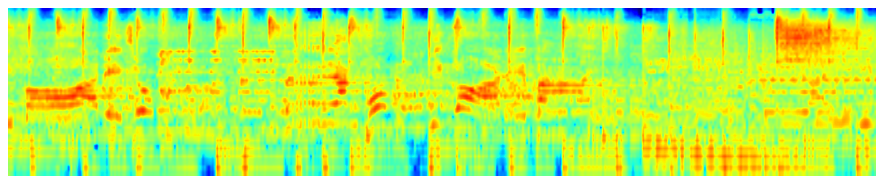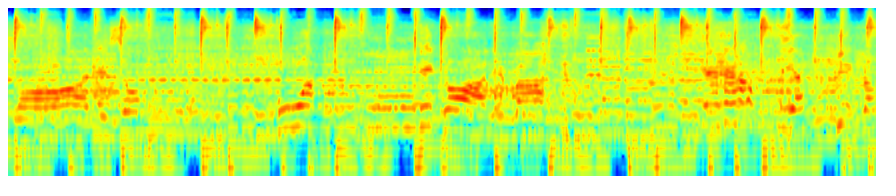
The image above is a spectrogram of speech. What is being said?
ที่ก็ได้ชมรือกผมที่ก็ได้บายใจที่ก็ได้สมหัวที่ก็ได้บาแก้วเตียที่ก็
